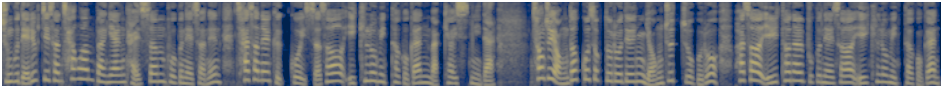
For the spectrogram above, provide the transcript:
중부 내륙지선 창원 방향 달선 부근에서는 차선을 긋고 있어서 2km 구간 막혀 있습니다. 청주 영덕고속도로 등 영주 쪽으로 화서 1터널 부근에서 1km 구간,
